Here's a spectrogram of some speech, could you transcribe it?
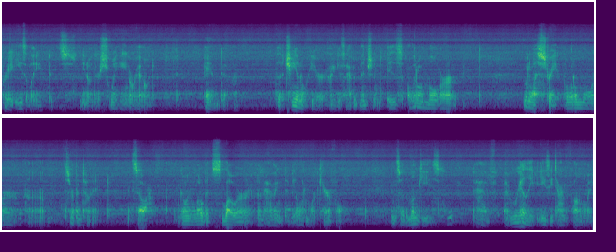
pretty easily because you know they're swinging around, and uh, the channel here, I guess I haven't mentioned, is a little more, a little less straight, a little more um, serpentine, and so I'm going a little bit slower, and I'm having to be a little more careful, and so the monkeys have a really easy time following,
